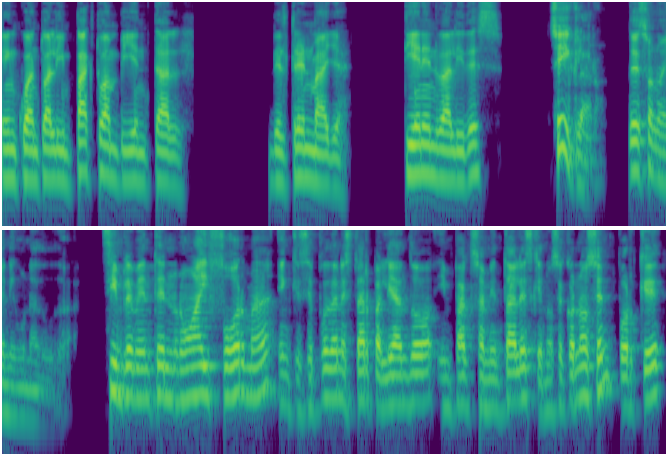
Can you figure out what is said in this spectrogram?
en cuanto al impacto ambiental del tren Maya, ¿tienen validez? Sí, claro, de eso no hay ninguna duda. Simplemente no hay forma en que se puedan estar paliando impactos ambientales que no se conocen porque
